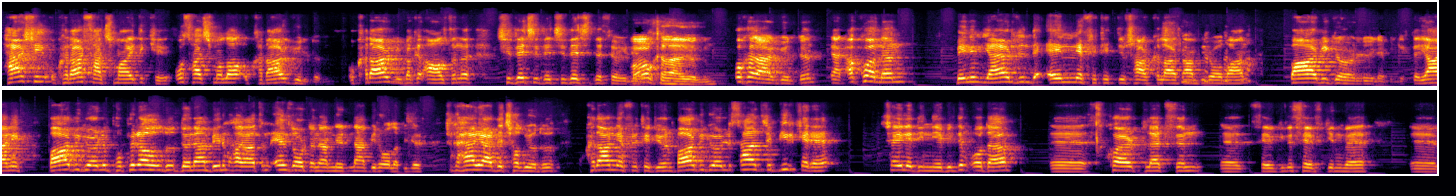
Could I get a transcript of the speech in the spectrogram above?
Her şey o kadar saçmaydı ki o saçmalığa o kadar güldüm. O kadar gül. Bakın altını çize çize çize çize söylüyorum. O kadar gördüm. O kadar güldüm. Yani Aqua'nın benim yeryüzünde en nefret ettiğim şarkılardan biri olan Barbie Girl'ü ile birlikte. Yani Barbie Girl'ün popüler olduğu dönem benim hayatımın en zor dönemlerinden biri olabilir. Çünkü her yerde çalıyordu. O kadar nefret ediyorum. Barbie Girl'ü sadece bir kere şeyle dinleyebildim. O da e, Square Platz'in e, sevgili Sezgin ve e,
